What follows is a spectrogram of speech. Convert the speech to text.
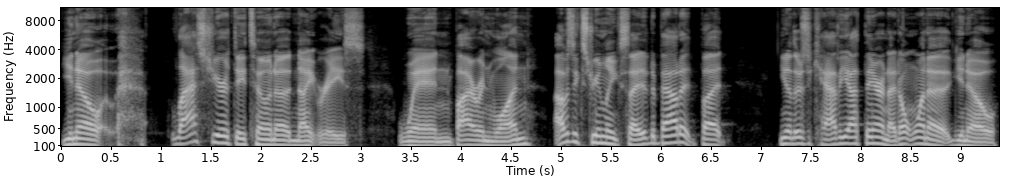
You know, last year at Daytona night race when Byron won, I was extremely excited about it, but you know, there's a caveat there, and I don't want to, you know,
